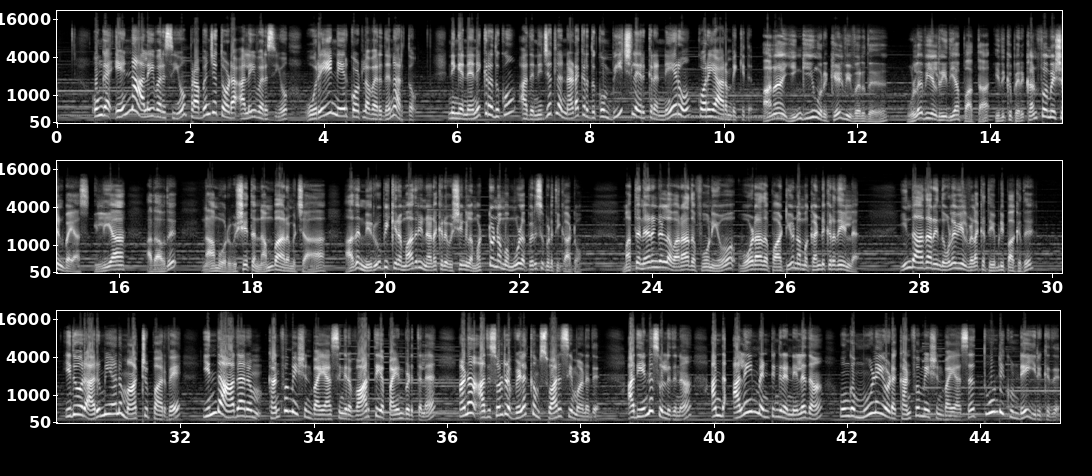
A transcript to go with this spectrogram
உங்க எண்ண அலைவரிசையும் பிரபஞ்சத்தோட அலைவரிசையும் ஒரே நேர்கோட்ல வருதுன்னு அர்த்தம். நீங்க நினைக்கிறதுக்கும் அது நிஜத்துல நடக்கிறதுக்கும் பீச்ல இருக்கிற நேரம் குறைய ஆரம்பிக்குது. ஆனா இங்கேயும் ஒரு கேள்வி வருது. உளவியல் ரீதியா பார்த்தா இதுக்கு பேரு கன்ஃபர்மேஷன் பயாஸ் இல்லையா? அதாவது நாம ஒரு விஷயத்தை நம்ப ஆரம்பிச்சா அதை நிரூபிக்கிற மாதிரி நடக்கிற விஷயங்களை மட்டும் நம்ம மூளை பெருசுபடுத்தி காட்டும். மத்த நேரங்கள்ல வராத போனையோ ஓடாத பாட்டியோ நம்ம கண்டுக்கிறதே இல்லை. இந்த ஆதாரம் இந்த உளவியல் விளக்கத்தை எப்படி பார்க்குது? இது ஒரு அருமையான மாற்று பார்வை. இந்த ஆதாரம் கன்ஃபர்மேஷன் பயாஸ்ங்கிற வார்த்தையை பயன்படுத்தல ஆனா அது சொல்ற விளக்கம் சுவாரஸ்யமானது. அது என்ன சொல்லுதுன்னா அந்த அலைன்மெண்ட்டுங்கிற நிலை தான் உங்க மூளையோட கன்ஃபர்மேஷன் பயாச தூண்டிக்கொண்டே இருக்குது.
